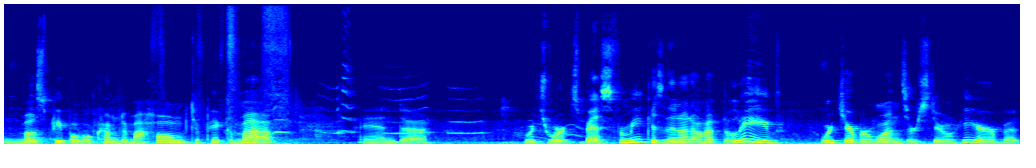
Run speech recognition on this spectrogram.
most people will come to my home to pick them up and uh, which works best for me because then I don't have to leave whichever ones are still here but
